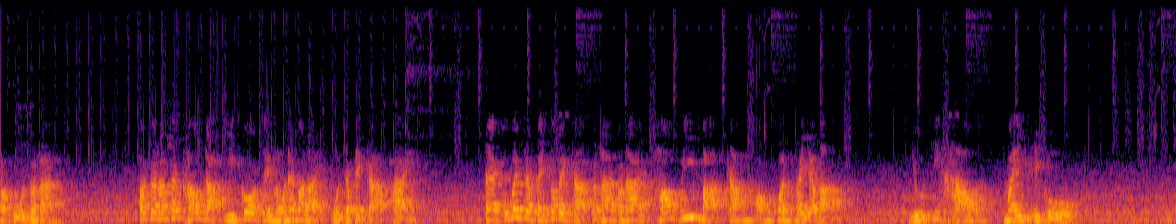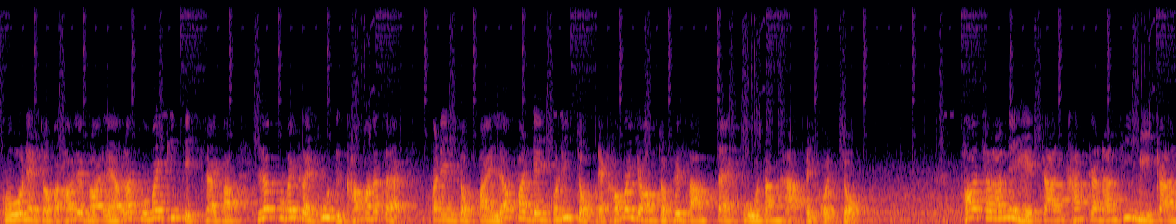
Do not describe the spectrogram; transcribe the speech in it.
ต่อกูเท่านั้น เพราะฉะนั้นถ้าเขาดับอีโก้ตัวเองลงได้เมื่อไหร่กูจะไปกราบให้ แต่กูไม่จำเป็นต้องไปกราบต่อหน้าก็ได้ เพราะวิบากกรรมของคนพยาบาท อยู่ที่เขาไม่อยู่ที่กู กูเนี่ยจบกับเขาเรียบร้อยแล้ว แล้วกูไม่คิดติดใจเขาแล้วกูไม่เคยพูดถึงเขามาตั้งแต่ ประเด็นจบไปแล้วประเด็นคนที่จบเนี่ยเขาไม่ยอมจบด้วยซ้ำแต่กูต่างหากเป็นคนจบ เพราะฉะนั้นในเหตุการณ์ครั้งกันนั้นที่มีการ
